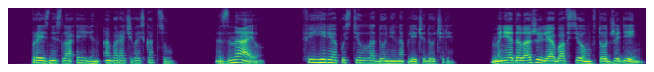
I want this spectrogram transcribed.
— произнесла Эйлин, оборачиваясь к отцу. «Знаю». Фиери опустил ладони на плечи дочери. «Мне доложили обо всем в тот же день.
